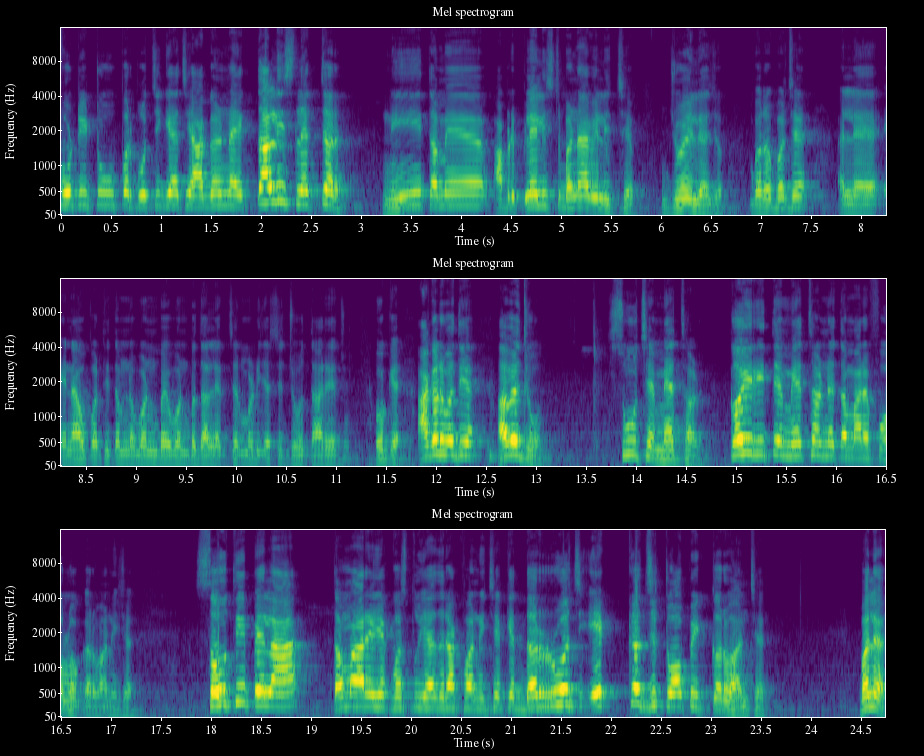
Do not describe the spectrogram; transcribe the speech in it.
ફોર્ટી ટુ ઉપર પહોંચી ગયા છે આગળના એકતાલીસ લેક્ચર ની તમે આપણી પ્લેલિસ્ટ બનાવેલી જ છે. જોઈ લેજો. બરોબર છે? એટલે એના ઉપરથી તમને વન બાય વન બધા લેક્ચર મળી જશે. જોતા રહેજો ઓકે આગળ વધીએ. હવે જુઓ. શું છે મેથડ કઈ રીતે મેથડને તમારે ફોલો કરવાની છે? સૌથી પહેલાં તમારે એક વસ્તુ યાદ રાખવાની છે કે દરરોજ એક જ ટોપિક કરવાનું છે. ભલે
